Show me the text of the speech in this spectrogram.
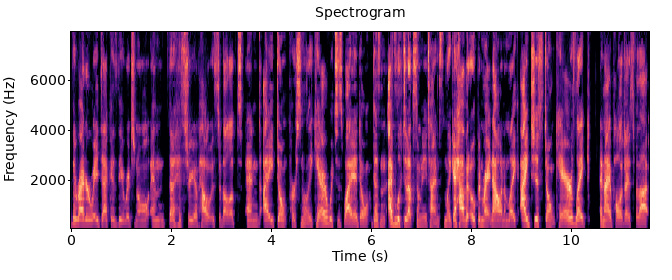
the Rider Waite deck is the original and the history of how it was developed. And I don't personally care, which is why I don't doesn't I've looked it up so many times and like I have it open right now and I'm like, I just don't care. Like, and I apologize for that.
